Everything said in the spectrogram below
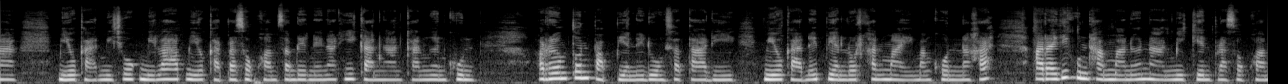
มากๆ มีโอกาสมีโชค มีลาบ มีโอกาสประสบความสำเร็จในหน้าที่การงานการเงินคุณ เริ่มต้นปรับเปลี่ยนในดวงชะตาดี มีโอกาสได้เปลี่ยนรถคันใหม่บางคนนะคะ อะไรที่คุณทำมาเนิ่นนาน มีเกณฑ์ประสบความ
